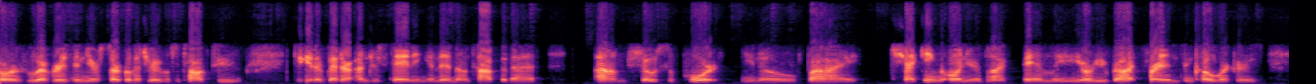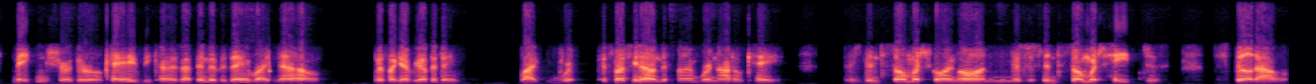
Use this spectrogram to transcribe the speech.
or whoever is in your circle that you're able to talk to to get a better understanding. And then on top of that, um, show support. You know, by checking on your black family or your black friends and coworkers, making sure they're okay. Because at the end of the day, right now, it's like every other day, like we're, especially now in this time, we're not okay. There's been so much going on, and there's just been so much hate just spilled out.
